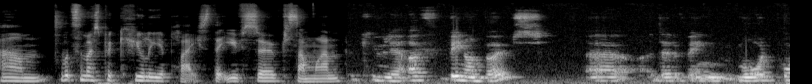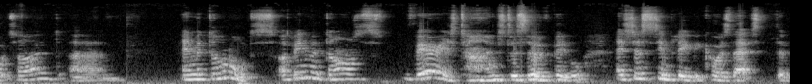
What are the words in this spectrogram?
um, what's the most peculiar place that you've served someone? peculiar. I've been on boats uh, that have been moored portside, um, and McDonald's. I've been to McDonald's various times to serve people. It's just simply because that's the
